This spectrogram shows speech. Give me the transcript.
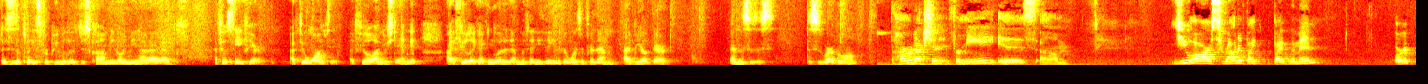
This is a place for people to just come, you know what I mean? I, I, I feel safe here. I feel wanted. I feel understanding. I feel like I can go to them with anything. And if it wasn't for them, I'd be out there. And this is this is where I belong. Harm reduction for me is um, you are surrounded by, by women or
